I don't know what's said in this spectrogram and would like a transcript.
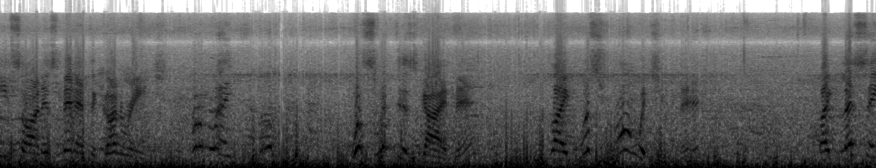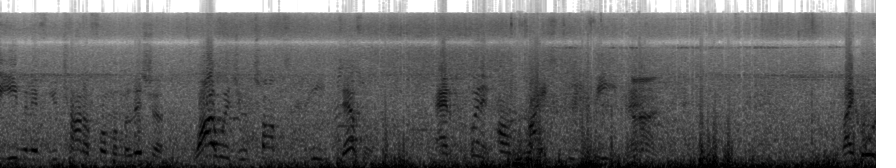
Esau and his men at the gun range. I'm like, what's with this guy, man? Like, what's wrong with you, man? Like, let's say even if you're trying to form a militia, why would you talk to the Devil and put it on Vice TV, man? Like, who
